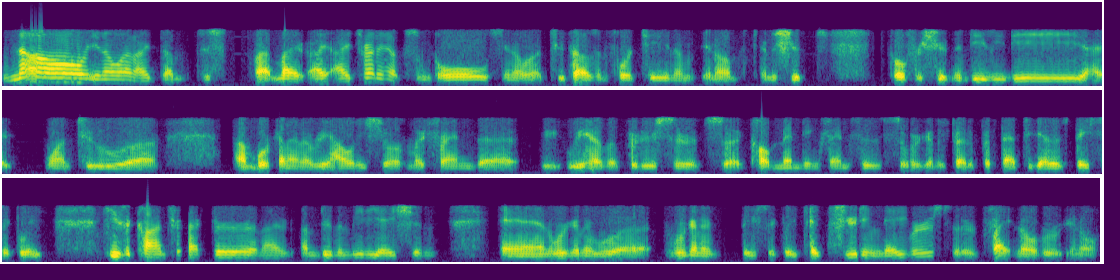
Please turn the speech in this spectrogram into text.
No, you know what? I, I'm just my I, I try to have some goals. You know, 2014. I'm you know I'm going to shoot go for shooting a DVD. I want to. uh I'm working on a reality show with my friend. Uh, we, we have a producer. It's uh, called Mending Fences, so we're going to try to put that together. It's basically he's a contractor, and I, I'm doing the mediation, and we're going to uh, we're going to basically take feuding neighbors that are fighting over you know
